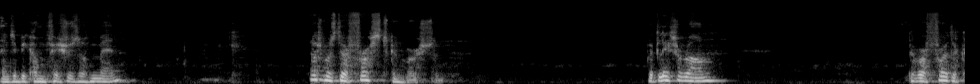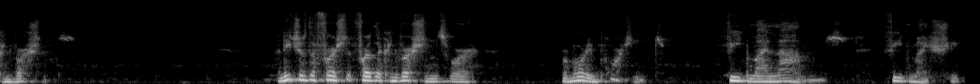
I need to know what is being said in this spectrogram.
and to become fishers of men. That was their first conversion. But later on, there were further conversions. And each of the first further conversions were, were more important. Feed my lambs, feed my sheep.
